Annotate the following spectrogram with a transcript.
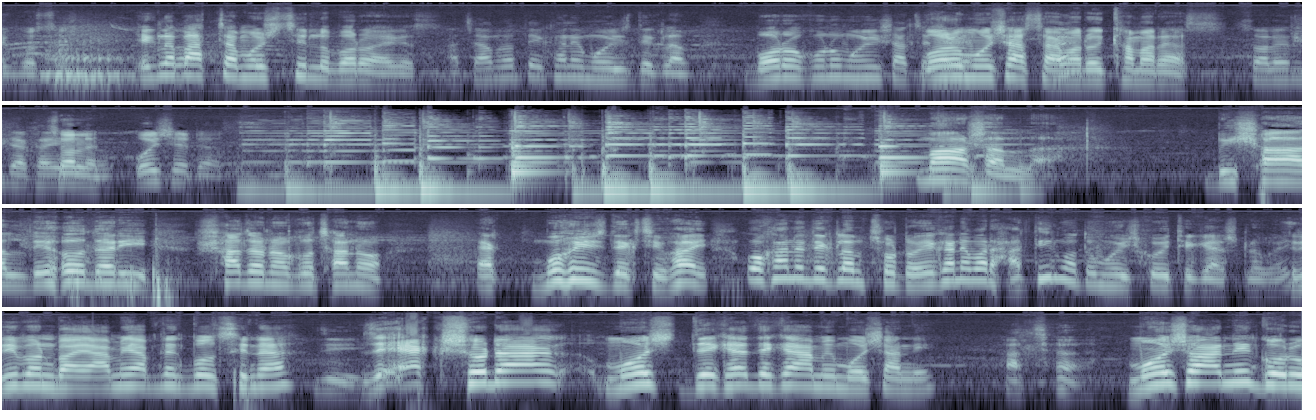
এক বছর। এগুলা বাচ্চা মহিষ ছিল বড় হয়ে গেছে। আচ্ছা আমরা তো এখানে মহিষ দেখলাম। বড় কোনো মহিষ আছে বড় মহিষ আছে আমার ওই খামারে আছে। চলেন দেখাই চলেন ওই সেটা আছে। মাশাল্লাহ বিশাল দেহধারী সাজানো গোছানো এক মহিষ দেখছি। ভাই ওখানে দেখলাম ছোট এখানে আবার হাতির মতো মহিষ কই থেকে আসলো ভাই? রিবন ভাই আমি আপনাকে বলছি না। যে একশোটা মহিষ দেখে দেখে আমি মহিষ আনি। আচ্ছা। মহিষও আনি গরু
